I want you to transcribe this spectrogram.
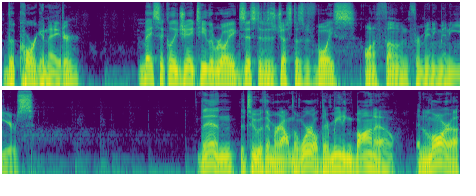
the Corganator. Basically, JT Leroy existed as just a voice on a phone for many, many years. Then the two of them are out in the world. They're meeting Bono. And Laura,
